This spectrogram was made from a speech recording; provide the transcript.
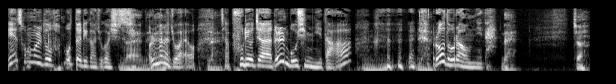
예, 선물도 한 보따리 가져가실 수 네, 있어요. 네. 얼마나 좋아요. 네. 음, 자, 불효자를 모십니다. 로 돌아옵니다. 네. 자,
